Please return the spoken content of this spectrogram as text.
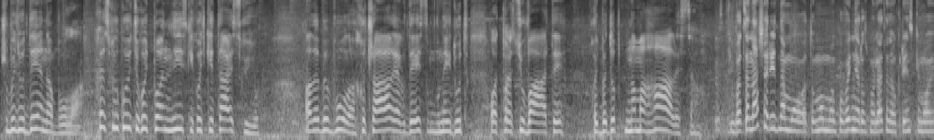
щоб людина була. Хай спілкуються хоч по-англійськи, хоч китайською, але би була. Хоча як десь вони йдуть от працювати, хоч би намагалися. Бо це наша рідна мова, тому ми повинні розмовляти на українській мові.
